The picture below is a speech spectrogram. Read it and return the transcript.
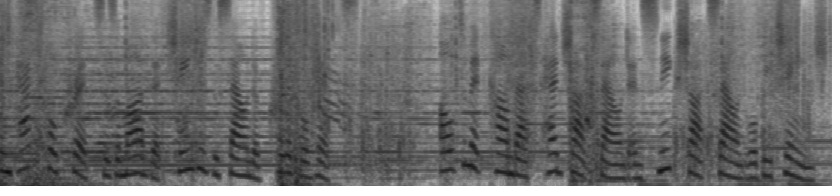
Impactful Crits is a mod that changes the sound of critical hits. Ultimate Combat's headshot sound and sneak shot sound will be changed.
